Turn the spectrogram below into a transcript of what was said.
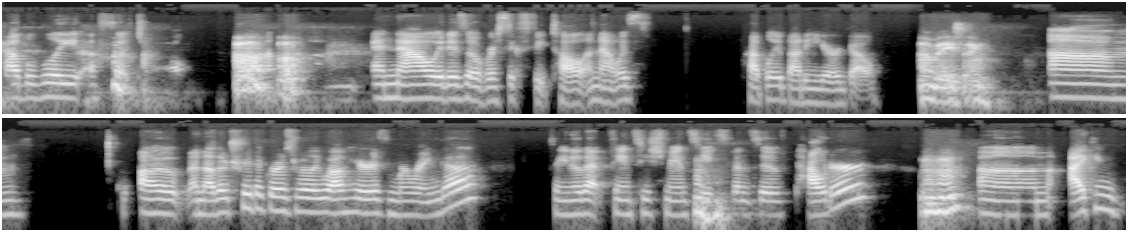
probably a foot tall. Um, and now it is over six feet tall. And that was probably about a year ago. Amazing. Um, uh, another tree that grows really well here is moringa. So you know that fancy schmancy mm-hmm. expensive powder. Mm-hmm. Um, I can.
